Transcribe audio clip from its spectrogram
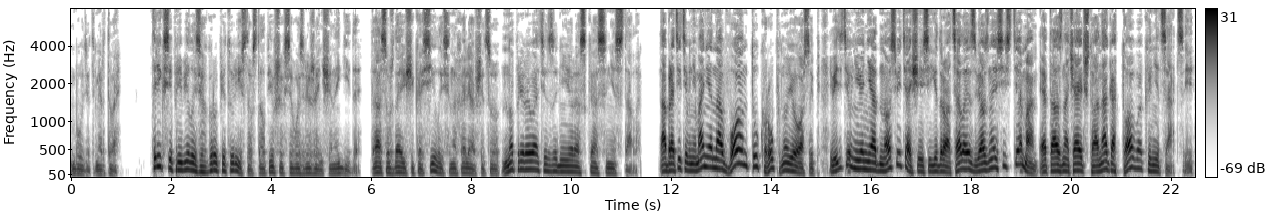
будет мертва. Трикси прибилась к группе туристов, столпившихся возле женщины-гида. Та осуждающе косилась на халявщицу, но прерывать из-за нее рассказ не стала. Обратите внимание на вон ту крупную особь. Видите, у нее не одно светящееся ядро, а целая звездная система. Это означает, что она готова к инициации.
